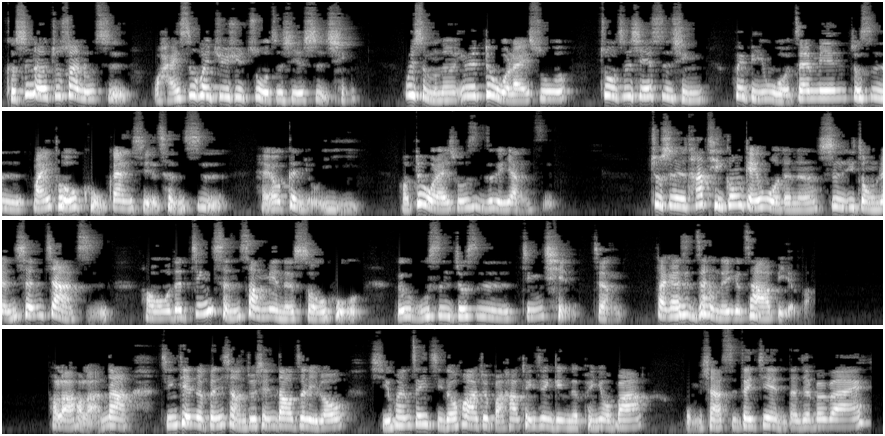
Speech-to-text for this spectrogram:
可是呢，就算如此，我还是会继续做这些事情。为什么呢？因为对我来说，做这些事情会比我在边就是埋头苦干写城市还要更有意义。好，对我来说是这个样子。就是他提供给我的呢，是一种人生价值。好，我的精神上面的收获，而不是就是金钱这样，大概是这样的一个差别吧。好啦，好啦，那今天的分享就先到这里喽。喜欢这一集的话，就把它推荐给你的朋友吧。我们下次再见，大家拜拜。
